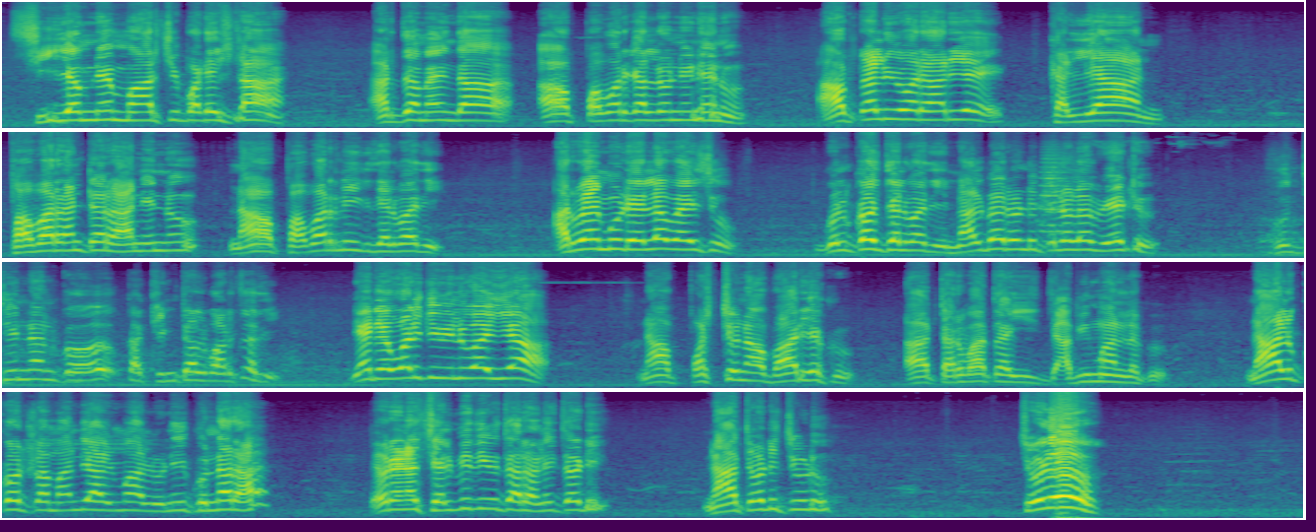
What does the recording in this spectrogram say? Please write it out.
సీఎంనే మార్చి పడేసిన అర్థమైందా? ఆ పవర్ గల్లోని నేను. ఆఫ్టర్ యువర్ ఆర్యే కళ్యాణ్ పవర్ అంటే రా నిన్ను. నా పవర్ నీకు తెలియదు అరవై మూడేళ్ళ వయసు గ్లూకోజ్ తెలియదు నలభై రెండు కిలోల వెయిట్. గుద్దిందనుకో ఒక క్వింటల్ పడుతుంది. నేను ఎవరికి విలువ అయ్యా నా ఫస్ట్ నా భార్యకు. ఆ తర్వాత ఈ అభిమానులకు నాలుగు కోట్ల మంది అభిమానులు నీకున్నారా? ఎవరైనా సెల్ఫీ దిగుతారా నీతోటి? నాతోటి చూడు. చూడు.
